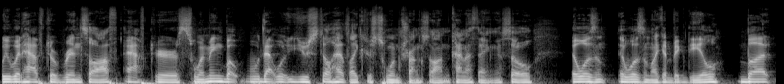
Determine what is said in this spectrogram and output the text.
we would have to rinse off after swimming, but that you still had like your swim trunks on, kind of thing. So it wasn't it wasn't like a big deal. But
